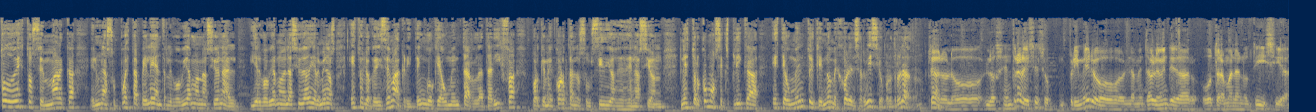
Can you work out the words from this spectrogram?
Todo esto se enmarca en una supuesta pelea entre el gobierno nacional y el gobierno de la ciudad, y al menos esto es lo que dice Macri, tengo que aumentar la tarifa porque me cortan los subsidios desde Nación. Néstor, ¿cómo se explica este aumento y que no mejore el servicio, por otro lado. Claro, lo, central es eso. Primero, lamentablemente, dar otra mala noticia,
